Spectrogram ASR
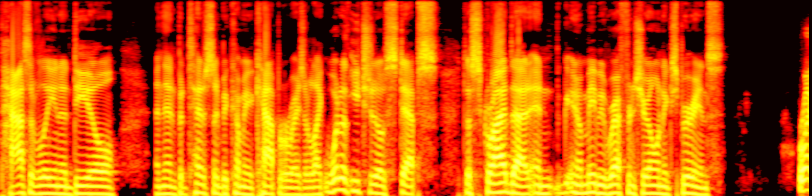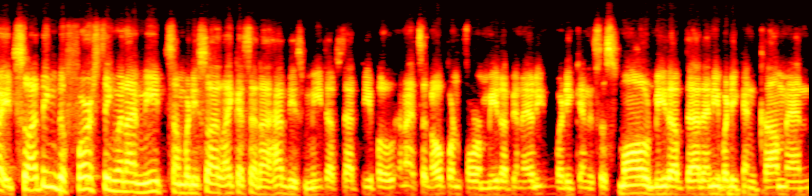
passively in a deal and then potentially becoming a capital raiser. Like what are each of those steps? Describe that and you know, maybe reference your own experience. Right. So I think the first thing when I meet somebody, so I, like I said, I have these meetups that people, and it's an open forum meetup, and anybody can, it's a small meetup that anybody can come and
